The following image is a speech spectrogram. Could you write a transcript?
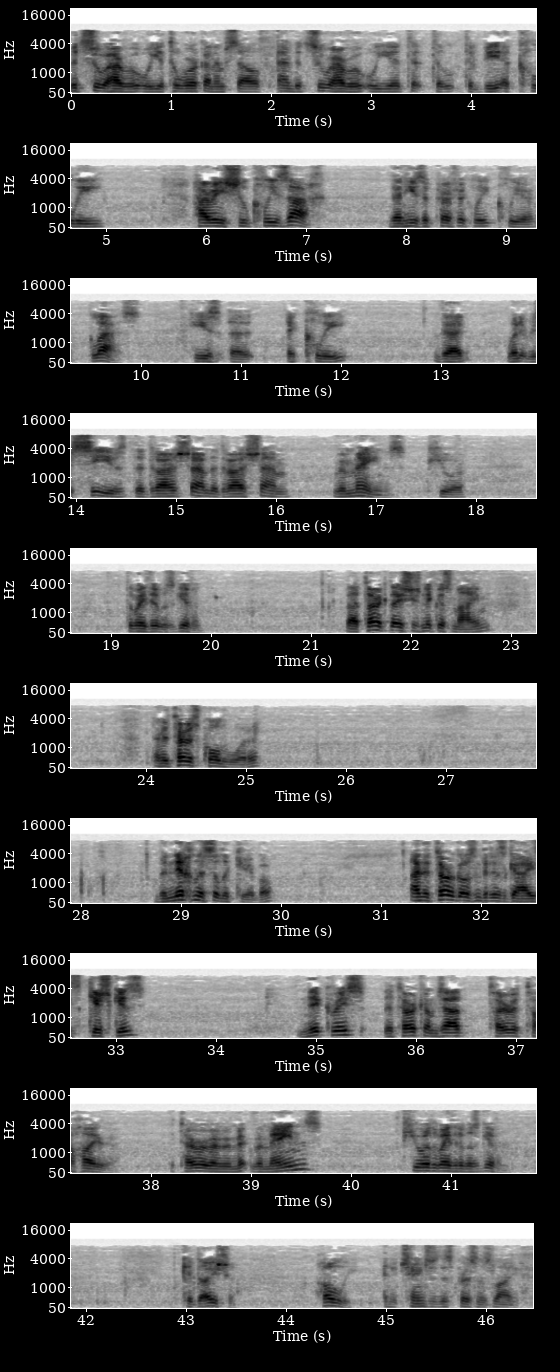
Bitsur Haru'uya to work on himself, and Bitsur Haru'uya to, to, to be a Kli, Hareshu Kli Zach. Then he's a perfectly clear glass. He's a, a Kli that when it receives the Dvar Hashem, the Dvar Hashem remains pure the way that it was given. And the Torah is called water. The nichnas of the kirba, and the Torah goes into this guy's kishkiz. Nikris, the Torah comes out Torah tahira. The Torah rem- remains pure the way that it was given. Kedusha, holy, and it changes this person's life.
